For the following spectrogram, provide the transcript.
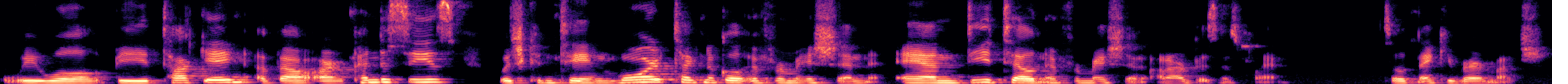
we will be talking about our appendices, which contain more technical information and detailed information on our business plan. So thank you very much.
